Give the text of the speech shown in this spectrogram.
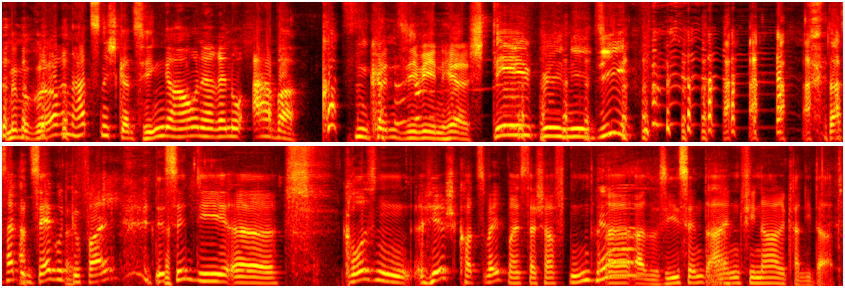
mit dem Röhren hat es nicht ganz hingehauen, Herr Renno, aber kotzen können Sie wie ein Hirsch. Definitiv. Das hat uns sehr gut gefallen. Das sind die äh, großen Hirschkotz-Weltmeisterschaften. Ja. Äh, also Sie sind ein Finalkandidat.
